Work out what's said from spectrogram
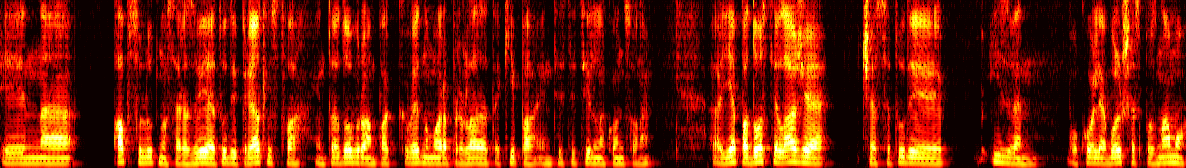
in uh, absolutno se razvijajo tudi prijateljstva in to je dobro, ampak vedno mora prevladati ekipa in tisti cilj na koncu. Ne. Uh, je pa dosti lažje, če se tudi izven okolja boljše spoznamo,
